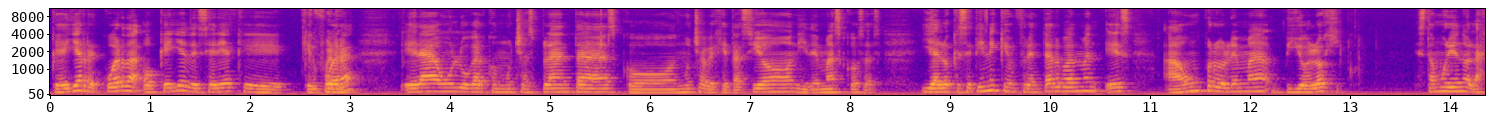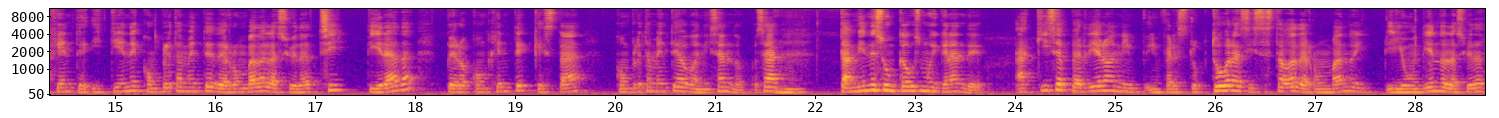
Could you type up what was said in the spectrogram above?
que ella recuerda o que ella desearía que, que Que fuera, fuera. era un lugar con muchas plantas, con mucha vegetación y demás cosas. Y a lo que se tiene que enfrentar Batman es a un problema biológico. Está muriendo la gente y tiene completamente derrumbada la ciudad, sí, tirada, pero con gente que está completamente agonizando. O sea, también es un caos muy grande. Aquí se perdieron in- infraestructuras y se estaba derrumbando y, y hundiendo la ciudad.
